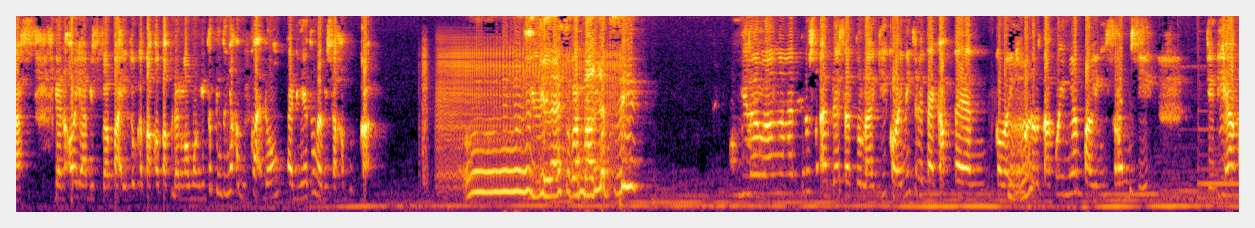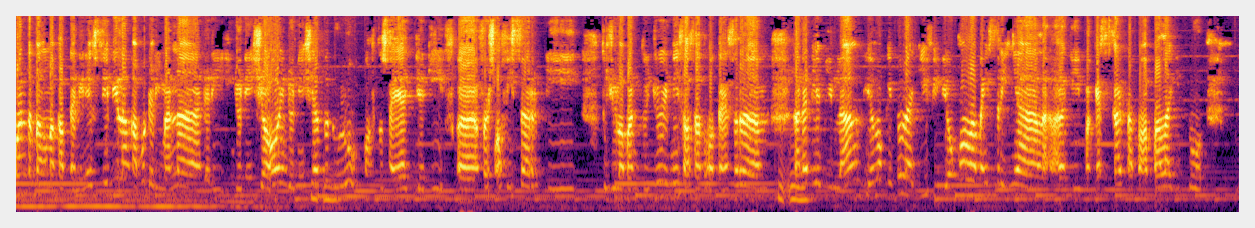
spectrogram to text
tas dan oh ya abis bapak itu ketok-ketok dan ngomong gitu pintunya kebuka dong tadinya tuh nggak bisa kebuka Oh, gila serem banget sih. gila banget terus ada satu lagi kalau ini cerita kapten kalau ini Heeh. menurut aku ini yang paling serem sih jadi aku kan terbang sama kapten ini terus dia bilang kamu dari mana dari Indonesia oh Indonesia tuh dulu waktu saya jadi uh, first officer di 787 ini salah satu hotel serem Mm-mm. karena dia bilang dia waktu itu lagi video call sama istrinya la- lagi pakai Skype atau apalah gitu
